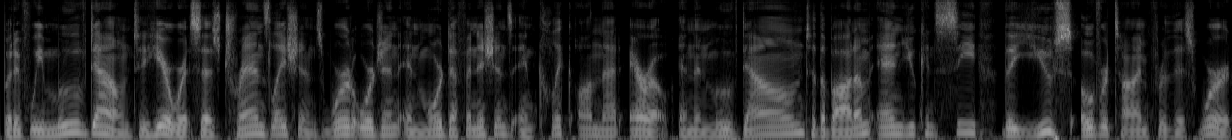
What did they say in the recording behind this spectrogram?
But if we move down to here where it says translations, word origin, and more definitions, and click on that arrow, and then move down to the bottom, and you can see the use over time for this word.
